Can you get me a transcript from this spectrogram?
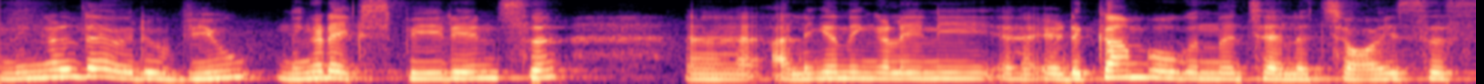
നിങ്ങളുടെ ഒരു വ്യൂ നിങ്ങളുടെ എക്സ്പീരിയൻസ് അല്ലെങ്കിൽ നിങ്ങളിനി എടുക്കാൻ പോകുന്ന ചില ചോയ്സസ്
